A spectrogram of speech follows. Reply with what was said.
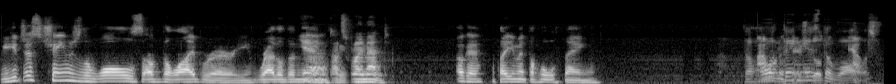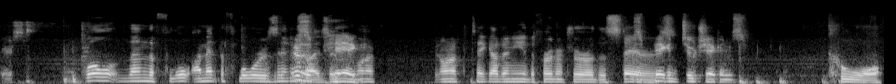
We could just change the walls of the library rather than the Yeah, that's what I meant. Okay, I thought you meant the whole thing. The whole thing is the building the house walls. first. Well, then the floor. I meant the floors inside. There's a inside. so you pig. don't, have, you don't have to take out any of the furniture or the There's stairs. a pig and two chickens. Cool.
